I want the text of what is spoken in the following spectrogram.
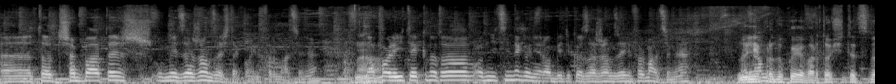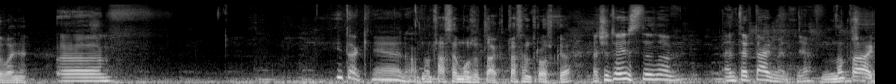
E, to trzeba też umieć zarządzać taką informacją, nie? No a polityk, no to on nic innego nie robi, tylko zarządza informacją, nie? No nie produkuje wartości zdecydowanie. e, I tak nie, no. No czasem może tak, czasem troszkę. Znaczy to jest no, entertainment, nie? No Muszą tak,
